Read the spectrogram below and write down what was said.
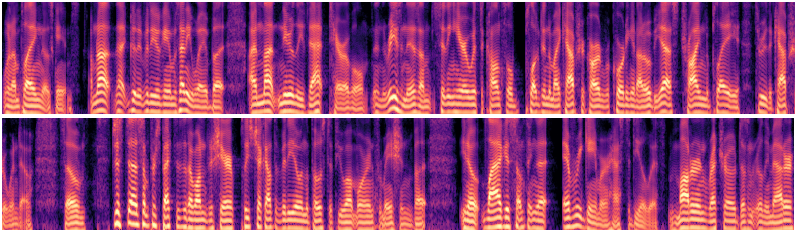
when I'm playing those games. I'm not that good at video games anyway, but I'm not nearly that terrible. And the reason is I'm sitting here with the console plugged into my capture card, recording it on OBS, trying to play through the capture window. So, just uh, some perspective that I wanted to share. Please check out the video in the post if you want more information. But, you know, lag is something that every gamer has to deal with. Modern, retro, doesn't really matter.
